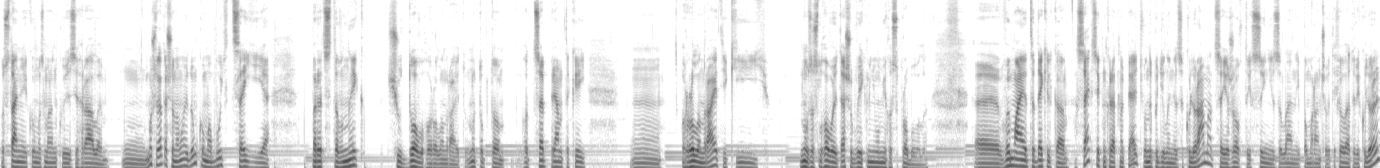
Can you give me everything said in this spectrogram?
останньої, яку ми з Маринкою зіграли. М, Мушу сказати, що, на мою думку, мабуть, це є представник чудового ролонрайту. Ну, тобто, це прям такий ролонрайт, який ну, заслуговує те, щоб ви як мінімум його спробували. Е, Ви маєте декілька секцій, конкретно 5. Вони поділені за кольорами: це є жовтий, синій, зелений, помаранчевий та фіолетові кольори.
